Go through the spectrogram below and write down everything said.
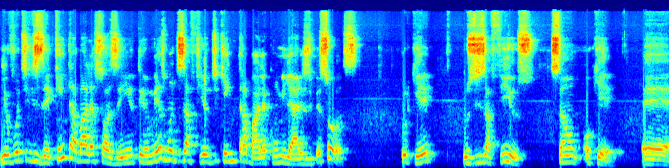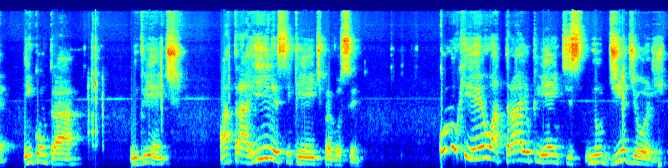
E eu vou te dizer, quem trabalha sozinho tem o mesmo desafio de quem trabalha com milhares de pessoas. Porque os desafios são o quê? É, encontrar um cliente, atrair esse cliente para você. Como que eu atraio clientes no dia de hoje?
